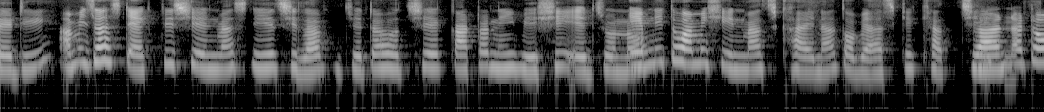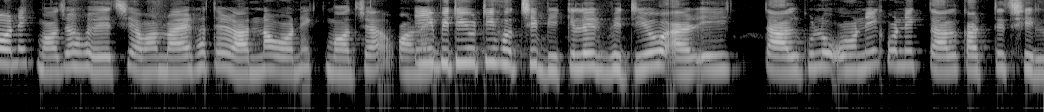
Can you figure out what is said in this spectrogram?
রেডি আমি জাস্ট এক পিস শিন মাছ নিয়েছিলাম, যেটা হচ্ছে কাটা নেই বেশি, এর জন্য। এমনি তো আমি শিন মাছ খাই না, তবে আজকে খাচ্ছি। রান্নাটা অনেক মজা হয়েছে, আমার মায়ের হাতে রান্না অনেক মজা। এই ভিডিওটি হচ্ছে বিকেলের ভিডিও, আর এই তালগুলো অনেক অনেক তাল কাটতে ছিল।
